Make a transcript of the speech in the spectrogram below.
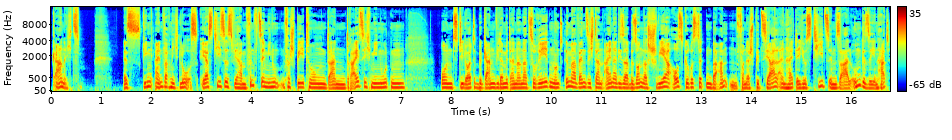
gar nichts. Es ging einfach nicht los. Erst hieß es, wir haben 15 Minuten Verspätung, dann 30 Minuten, und die Leute begannen wieder miteinander zu reden. Und immer wenn sich dann einer dieser besonders schwer ausgerüsteten Beamten von der Spezialeinheit der Justiz im Saal umgesehen hat,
